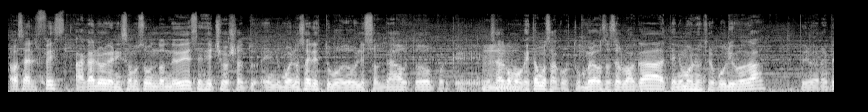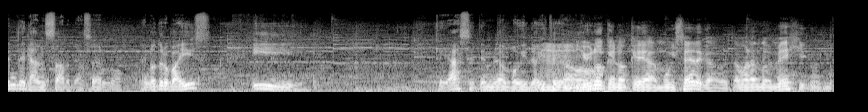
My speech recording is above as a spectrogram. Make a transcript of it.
o sea, el fest acá lo organizamos un montón de veces. De hecho, ya tu- en Buenos Aires tuvo doble soldado, todo, porque, o sea, Mm. como que estamos acostumbrados a hacerlo acá, tenemos nuestro público acá, pero de repente lanzarte a hacerlo en otro país y. te hace temblar un poquito, ¿viste? Mm. Como- Y uno que no queda muy cerca, porque estamos hablando de México, tipo.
